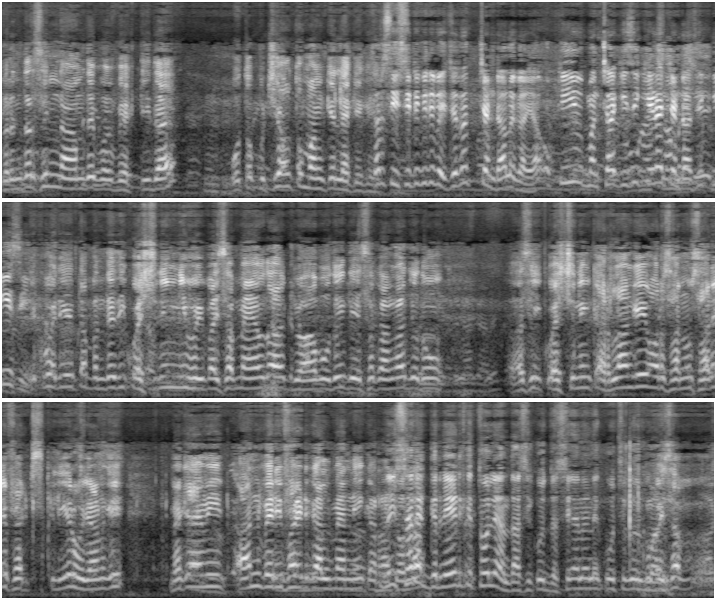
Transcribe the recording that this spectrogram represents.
ਵਰਿੰਦਰ ਸਿੰਘ ਨਾਮ ਦੇ ਵਿਅਕਤੀ ਦਾ ਹੈ। ਉਹ ਤੋਂ ਪੁੱਛਿਆ ਉਹ ਤੋਂ ਮੰਗ ਕੇ ਲੈ ਕੇ ਗਏ। ਸਰ ਸੀਸੀਟੀਵੀ ਦੇ ਵਿੱਚ ਨਾ ਝੰਡਾ ਲਗਾਇਆ ਉਹ ਕੀ ਮਨਸ਼ਾ ਕੀ ਸੀ? ਕਿਹੜਾ ਝੰਡਾ ਸੀ? ਕੀ ਸੀ? ਦੇਖੋ ਅਜੇ ਤਾਂ ਬੰਦੇ ਦੀ ਕੁਐਸਚਨਿੰਗ ਨਹੀਂ ਹੋਈ ਭਾਈ ਸਾਹਿਬ। ਮੈਂ ਉਹਦਾ ਜਵਾਬ ਉਦੋਂ ਹੀ ਦੇ ਸਕਾਂਗਾ ਜਦੋਂ ਅਸੀਂ ਕੁਐਸਚਨਿੰਗ ਕਰ ਲਾਂਗੇ ਔਰ ਸਾਨੂੰ ਸਾਰੇ ਫੈਕਟਸ ਕਲੀਅਰ ਹੋ ਜਾਣਗੇ। ਮੈਂ ਕਿਹਾ ਐਵੇਂ ਅਨਵੈਰੀਫਾਈਡ ਗੱਲ ਮੈਂ ਨਹੀਂ ਕਰਨਾ ਨਹੀਂ ਸਰ ਗ੍ਰਨੇਡ ਕਿੱਥੋਂ ਲਿਆਂਦਾ ਸੀ? ਕੋਈ ਦੱਸਿਆ ਇਹਨਾਂ ਨੇ ਕੁਝ ਕੋਈ ਭਾਈ ਸਾਹਿਬ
